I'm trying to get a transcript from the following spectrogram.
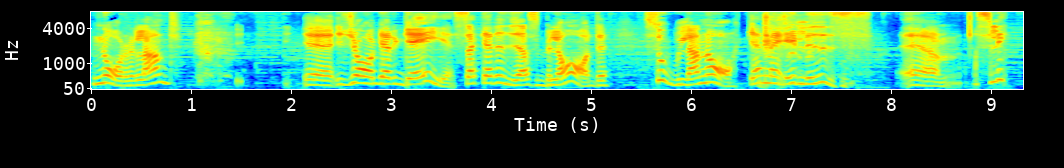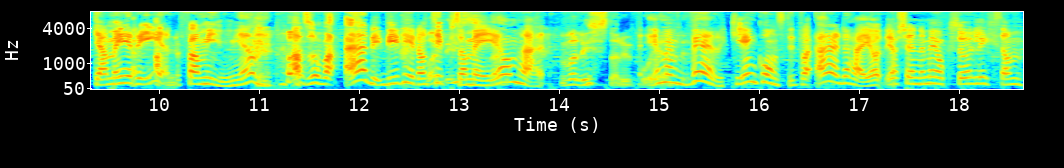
Norrland. Eh, jag är gay, Zacharias blad, Sola naken med Elise. ehm, slicka mig ren, familjen. Alltså vad är det? Det är det de Vad tipsar mig lyssnar- om här. Vad lyssnar du på? Ja men verkligen konstigt. Vad är det här? Jag, jag känner mig också liksom...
